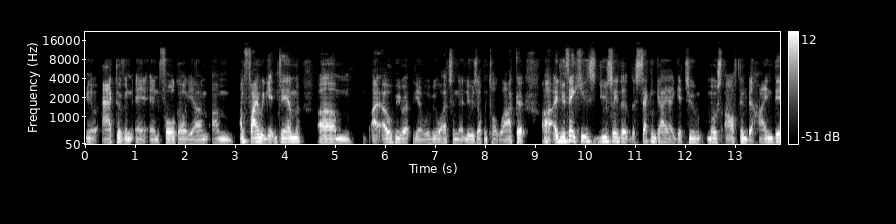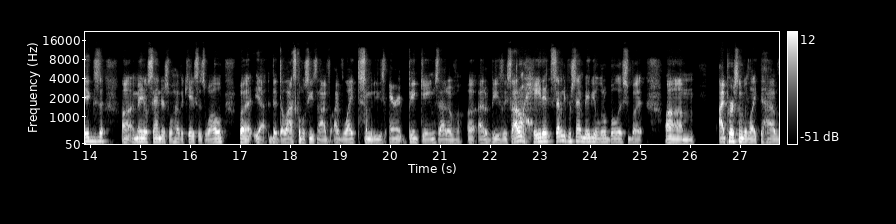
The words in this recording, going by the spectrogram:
you know, active and, and, and full go, yeah, I'm I'm I'm fine with getting to him. Um, I, I will be, you know, we'll be watching that news up until lock. Uh, I do think he's usually the the second guy I get to most often behind Diggs. Uh, Emmanuel Sanders will have a case as well, but yeah, the, the last couple seasons I've I've liked some of these errant big games out of uh, out of Beasley, so I don't hate it. Seventy percent, maybe a little bullish, but um, I personally would like to have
